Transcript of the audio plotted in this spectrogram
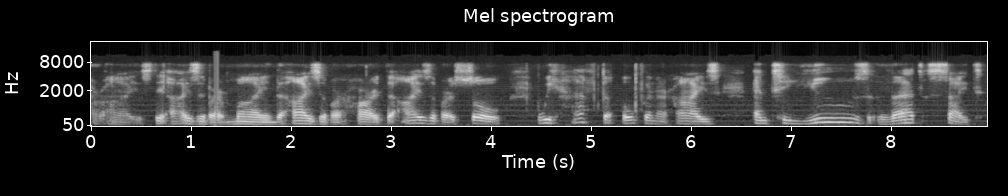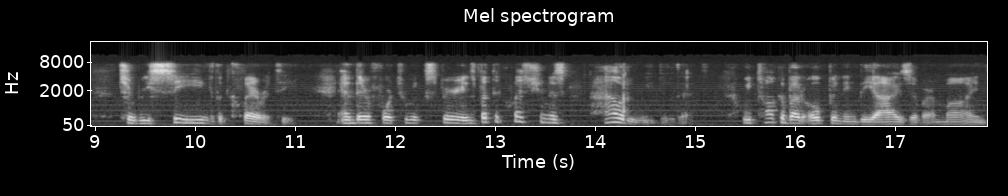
our eyes, the eyes of our mind, the eyes of our heart, the eyes of our soul. We have to open our eyes and to use that sight to receive the clarity and therefore to experience. But the question is, how do we do that? We talk about opening the eyes of our mind.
